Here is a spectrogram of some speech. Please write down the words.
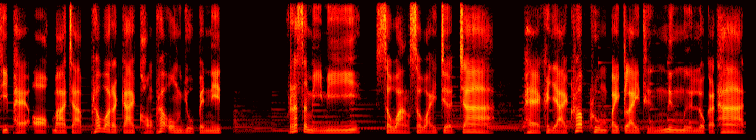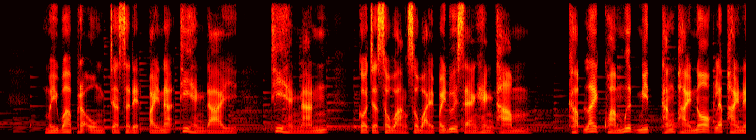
ที่แผ่ออกมาจากพระวรากายของพระองค์อยู่เป็นนิด รัศมีมีสว่างสวัยเจิดจ้า แผ่ขยายครอบคลุมไปไกลถึงหนึ่งหมื่นโลกธาตุ ไม่ว่าพระองค์จะเสด็จไปณที่แห่งใด ที่แห่งนั้นก็จะสว่างสวัยไปด้วยแสงแห่งธรรม ขับไล่ความมืดมิดทั้งภายนอกและภายใน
